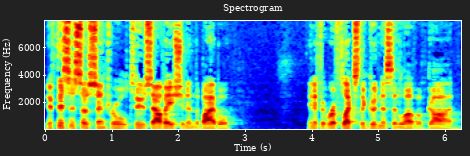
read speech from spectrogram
if this is so central to salvation in the Bible, and if it reflects the goodness and love of God,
